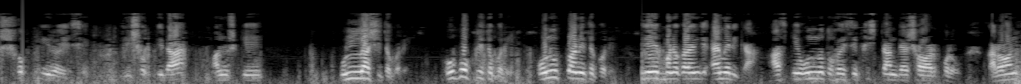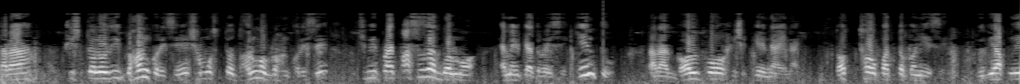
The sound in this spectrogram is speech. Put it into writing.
শক্তি রয়েছে। যে শক্তিটা মানুষকে উল্লাসিত করে, উপকৃত করে, অনুপ্রাণিত করে। যে মনে করেন যে আমেরিকা আজকে উন্নত হয়েছে খ্রিস্টান দেশ হওয়ার পরেও, কারণ তারা খ্রিস্টোলজি গ্রহণ করেছে, সমস্ত ধর্ম গ্রহণ করেছে পৃথিবীর প্রায় পাঁচ হাজার ধর্ম আমেরিকাতে রয়েছে। কিন্তু তারা গল্প হিসেবে নেয় নাই, তথ্য উপাত্তক নিয়েছে। যদি আপনি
